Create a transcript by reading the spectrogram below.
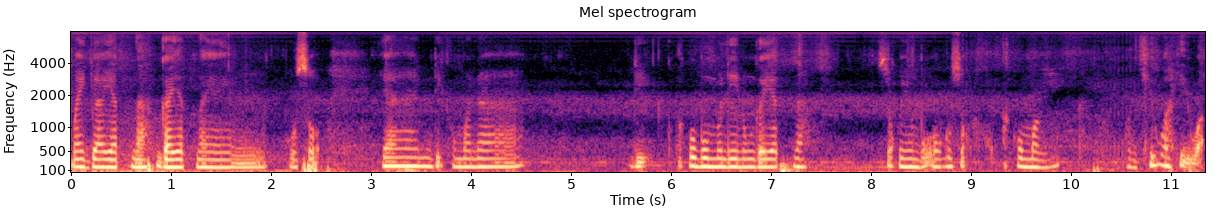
may gayat na. Gayat na yung puso. Yan, hindi ko muna, di, ako bumili ng gayat na. Gusto ko yung buo. Gusto ko ako mag maghiwa-hiwa.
